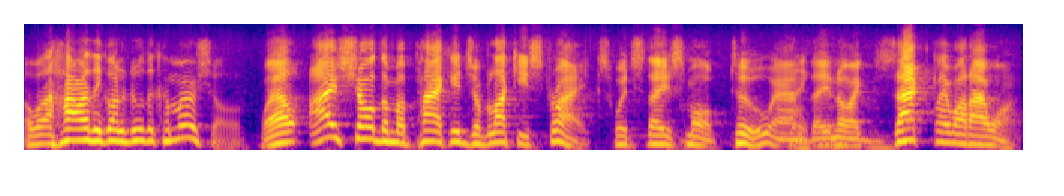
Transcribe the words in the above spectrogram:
Oh, well, how are they going to do the commercial? Well, I showed them a package of Lucky Strikes, which they smoke too, and Thank they you. know exactly what I want.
